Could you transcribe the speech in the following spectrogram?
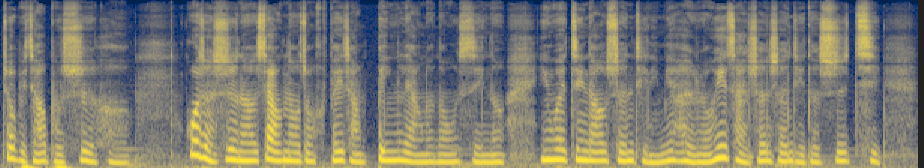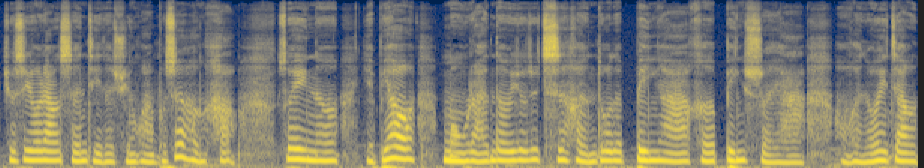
就比较不适合。或者是呢，像那种非常冰凉的东西呢，因为进到身体里面很容易产生身体的湿气，就是又让身体的循环不是很好，所以呢，也不要猛然的就去吃很多的冰啊，喝冰水啊，哦，很容易这样。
